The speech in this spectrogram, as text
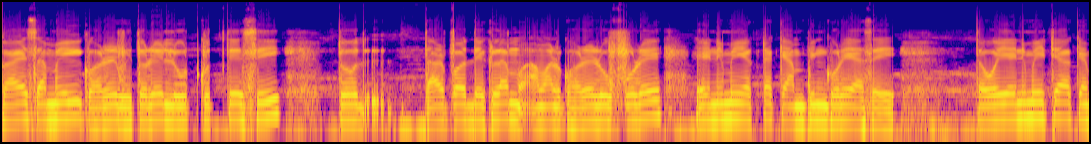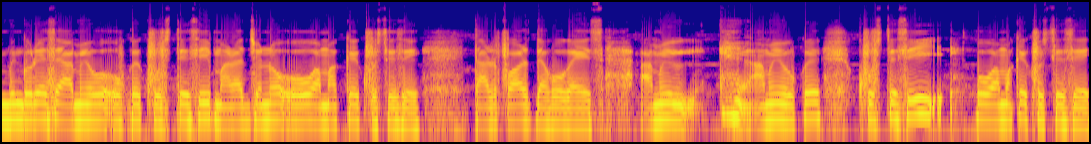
গায়েস আমি ঘরের ভিতরে লুট করতেছি। তো তারপর দেখলাম আমার ঘরের উপরে এনিমি একটা ক্যাম্পিং করে আছে। তো ওই এনিমিটা ক্যাম্পিং করে আছে আমি ও- ওকে খুঁজতেছি, মারার জন্য ও আমাকে খুঁজতেছে। তারপর দেখো গাইস আমি আমি ওকে খুঁজতেছি, ও আমাকে খুঁজতেছে।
